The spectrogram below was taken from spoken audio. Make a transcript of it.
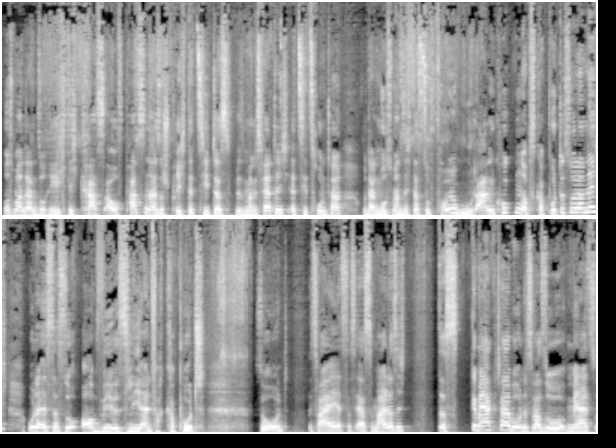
muss man dann so richtig krass aufpassen? Also sprich, der zieht das, man ist fertig, er zieht's runter und dann muss man sich das so voll gut angucken, ob es kaputt ist oder nicht? Oder ist das so obviously einfach kaputt? So, und es war ja jetzt das erste Mal, dass ich das gemerkt habe und es war so mehr als,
